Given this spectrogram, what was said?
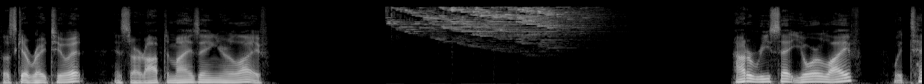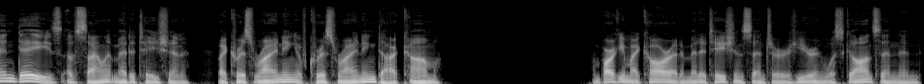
So let's get right to it and start optimizing your life. How to Reset Your Life with 10 Days of Silent Meditation by Chris Reining of chrisreining.com. I'm parking my car at a meditation center here in Wisconsin and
